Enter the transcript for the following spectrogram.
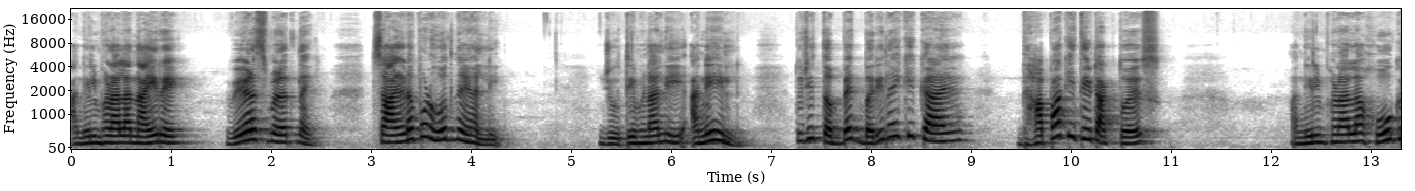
अनिल म्हणाला नाही रे वेळच मिळत नाही. चालणं पण होत नाही हल्ली. ज्योती म्हणाली अनिल तुझी तब्येत बरी नाही की काय? धापा किती टाकतोयस? अनिल म्हणाला हो ग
